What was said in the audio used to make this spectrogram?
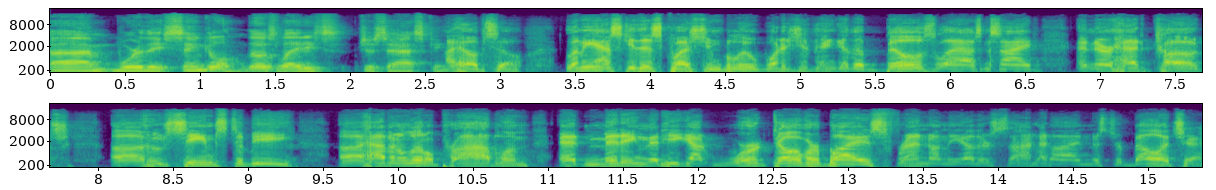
Um, were they single, those ladies? Just asking. I hope so. Let me ask you this question, Blue. What did you think of the Bills last night and their head coach, uh, who seems to be uh, having a little problem admitting that he got worked over by his friend on the other sideline, Mr. Belichick?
